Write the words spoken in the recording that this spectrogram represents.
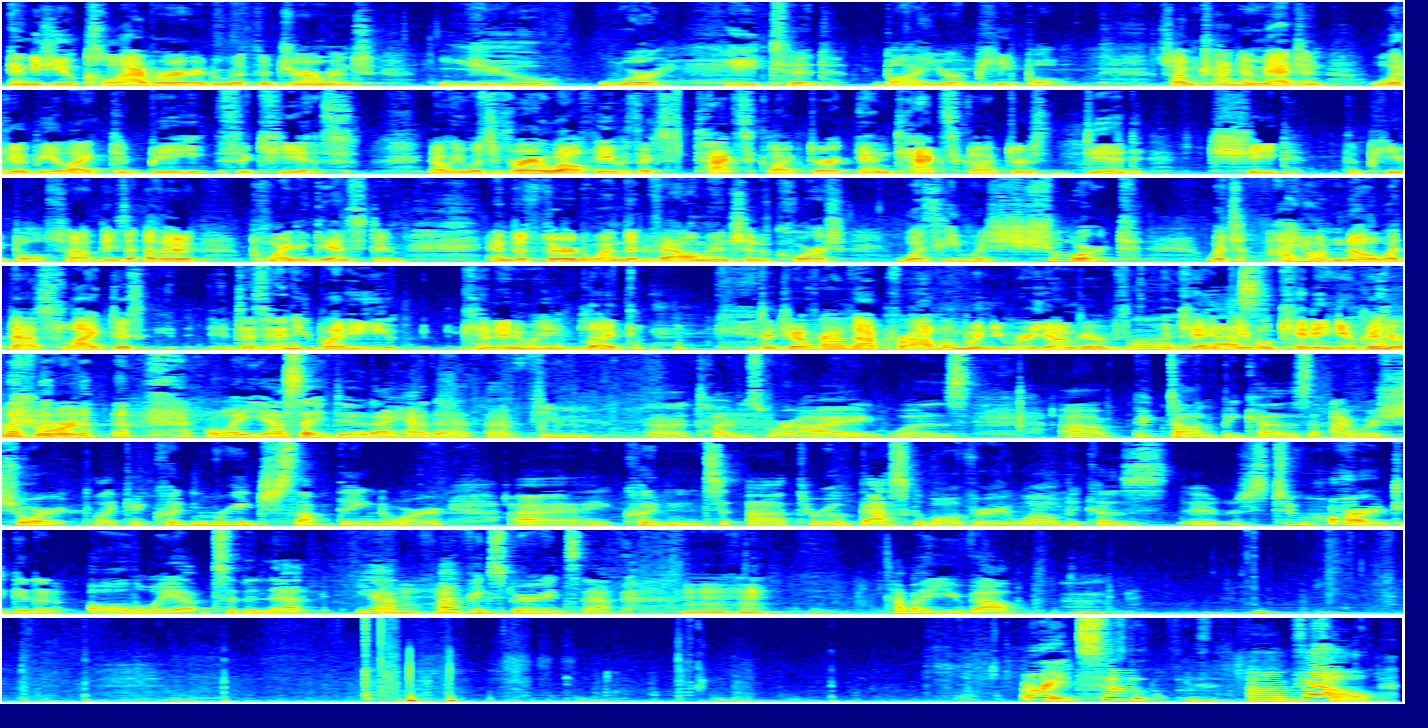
And if you collaborated with the Germans, you were hated by your people. So I'm trying to imagine what it would be like to be Zacchaeus. Now, he was very wealthy, he was a tax collector, and tax collectors did cheat the people. So these other point against him. And the third one that Val mentioned, of course, was he was short, which I don't know what that's like. Does does anybody can anybody like did you ever have that problem when you were younger? Oh, Kid- yes. People kidding you because you were short? Oh, yes, I did. I had a, a few uh, times where I was uh, picked on because I was short. Like I couldn't reach something, or I couldn't uh, throw a basketball very well because it was too hard to get it all the way up to the net. Yeah, I've experienced that. Mm-hmm. How about you, Val? All right, so uh, Val,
